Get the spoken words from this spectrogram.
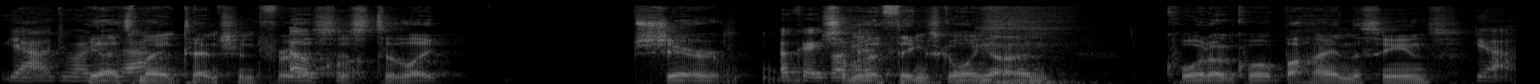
yeah, do you want Yeah, do that's that? my intention for Oh, this cool. is to like share Okay, some of the things going on, quote unquote, behind the scenes. yeah.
